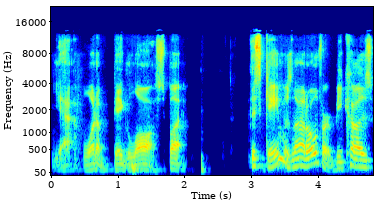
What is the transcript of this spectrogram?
yeah, what a big loss. But this game was not over because,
